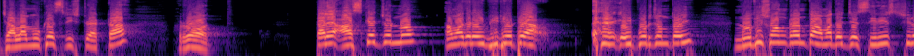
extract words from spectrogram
জ্বালামুখে সৃষ্ট একটা হ্রদ। তাহলে আজকের জন্য আমাদের এই ভিডিওটি এই পর্যন্তই। নদী সংক্রান্ত আমাদের যে সিরিজ ছিল,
